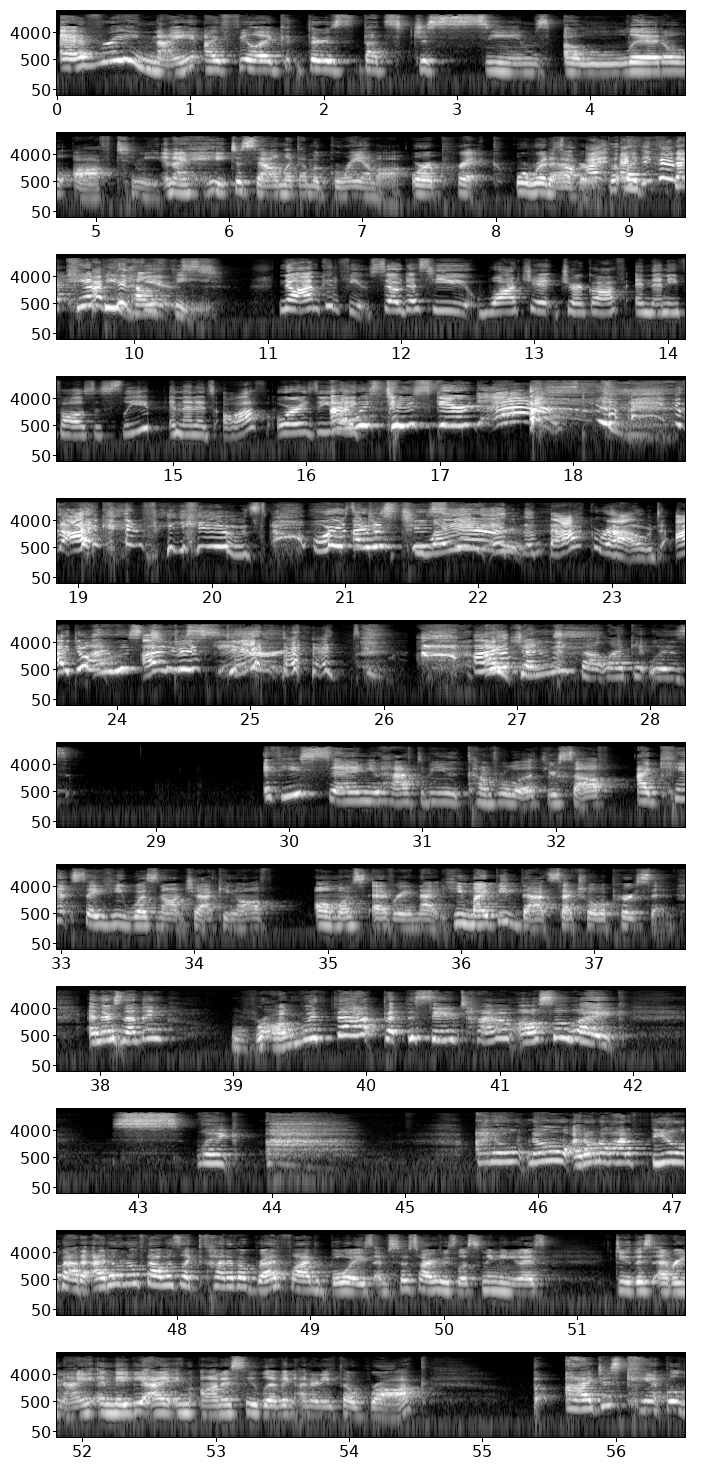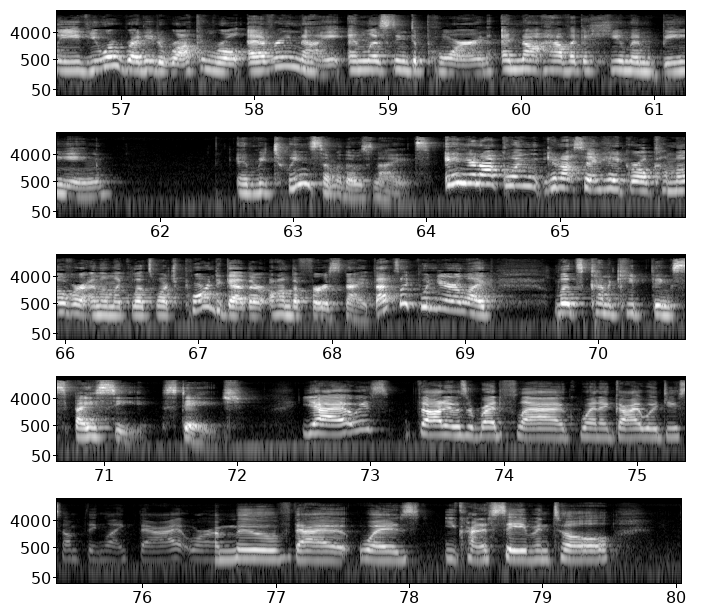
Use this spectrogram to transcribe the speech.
every night I feel like there's that's just seems a little off to me. And I hate to sound like I'm a grandma or a prick or whatever. So I, but like that can't I'm be confused. healthy. No, I'm confused. So does he watch it, jerk off, and then he falls asleep, and then it's off, or is he? Like, I was too scared to ask. Because I'm confused, or is it just playing scared. in the background? I don't. I was understand. I genuinely felt like it was saying you have to be comfortable with yourself. I can't say he was not jacking off almost every night. He might be that sexual a person. And there's nothing wrong with that, but at the same time I'm also like like I don't know. I don't know how to feel about it. I don't know if that was like kind of a red flag, boys. I'm so sorry who's listening and you guys do this every night and maybe I am honestly living underneath a rock. But I just can't believe you are ready to rock and roll every night and listening to porn and not have like a human being in between some of those nights. And you're not going, you're not saying, hey girl, come over and then like let's watch porn together on the first night. That's like when you're like, let's kind of keep things spicy stage. Yeah, I always thought it was a red flag when a guy would do something like that or a move that was you kind of save until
